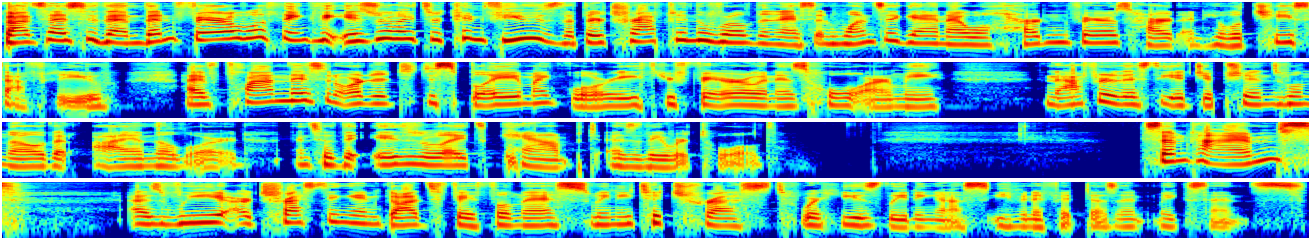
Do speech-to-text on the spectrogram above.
God says to them, Then Pharaoh will think the Israelites are confused, that they're trapped in the wilderness, and once again I will harden Pharaoh's heart, and he will chase after you. I have planned this in order to display my glory through Pharaoh and his whole army. And after this, the Egyptians will know that I am the Lord. And so the Israelites camped as they were told. Sometimes, as we are trusting in God's faithfulness, we need to trust where He is leading us, even if it doesn't make sense.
